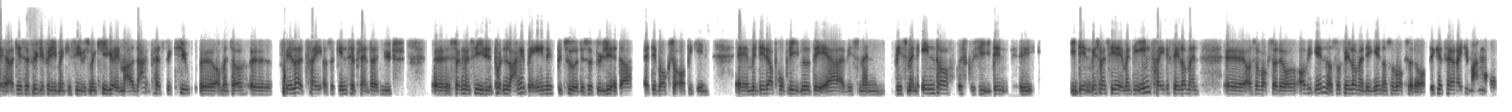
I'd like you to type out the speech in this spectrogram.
Øh, og det er selvfølgelig, fordi man kan sige, hvis man kigger i et meget langt perspektiv, øh, og man så øh, fælder et træ, og så gentilplanter et nyt, øh, så kan man sige, at på den lange bane betyder det selvfølgelig, at, der, at det vokser op igen. Øh, men det, der er problemet, det er, at hvis man, hvis man ændrer, hvad skal vi sige, den øh, i den, hvis man siger, at det ene træ, det fælder man, øh, og så vokser det op igen, og så fælder man det igen, og så vokser det op. Det kan tage rigtig mange år.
